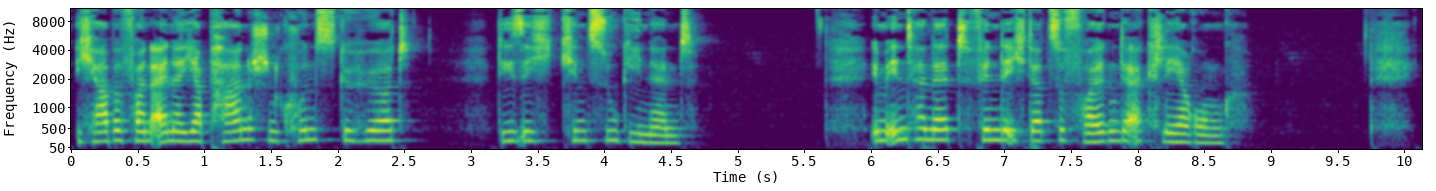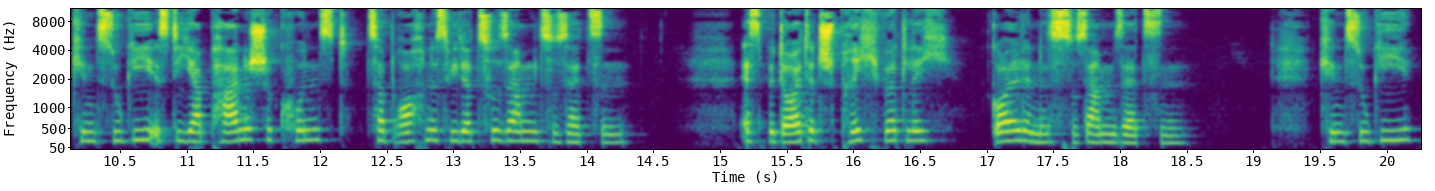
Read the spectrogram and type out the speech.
Ich habe von einer japanischen Kunst gehört, die sich Kintsugi nennt. Im Internet finde ich dazu folgende Erklärung. Kintsugi ist die japanische Kunst, Zerbrochenes wieder zusammenzusetzen. Es bedeutet sprichwörtlich goldenes Zusammensetzen. Kintsugi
